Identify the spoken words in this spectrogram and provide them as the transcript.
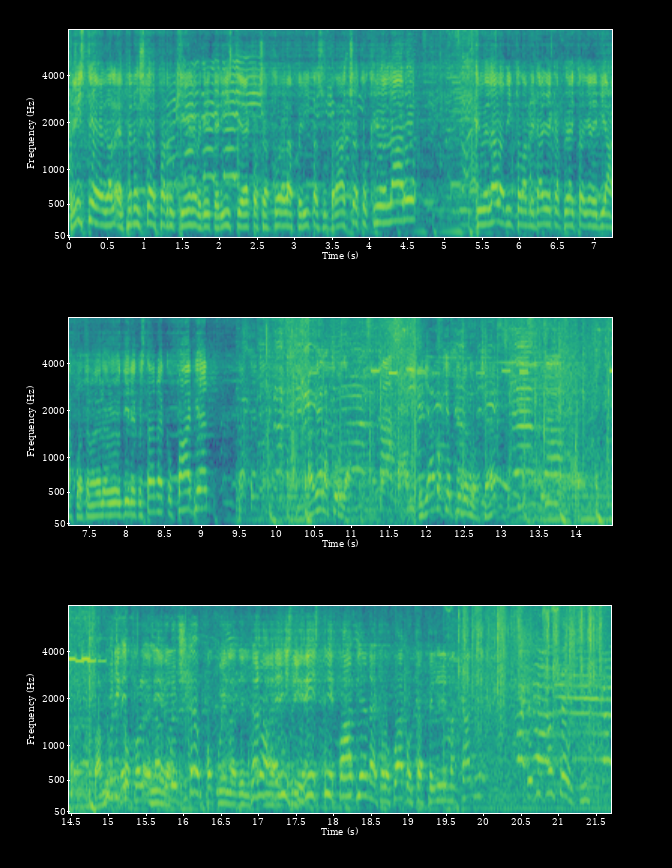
Risti è, appena uscito dal parrucchiere, vedete Risti, ecco c'è ancora la ferita sul braccio, ecco Crivellaro, Crivellaro ha vinto la medaglia del campionato italiano di acqua, te lo volevo dire quest'anno, ecco Fabian, aveva la coda, vediamo chi è più veloce, eh? L'unico con la velocità è un po' quella del... No, no, è Risti, Risti, Fabian, eccolo qua col cappellino immancabile. Siete contenti?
